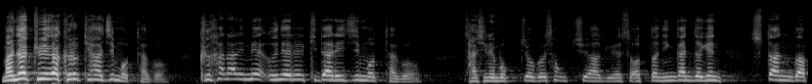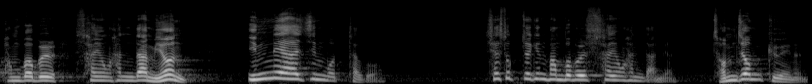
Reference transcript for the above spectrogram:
만약 교회가 그렇게 하지 못하고 그 하나님의 은혜를 기다리지 못하고 자신의 목적을 성취하기 위해서 어떤 인간적인 수단과 방법을 사용한다면 인내하지 못하고 세속적인 방법을 사용한다면 점점 교회는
